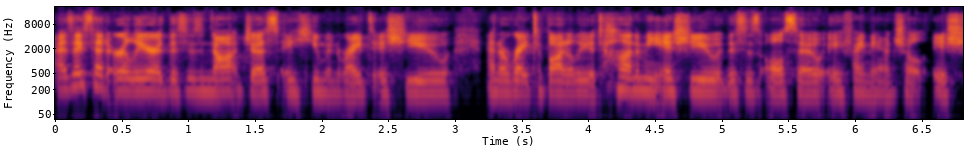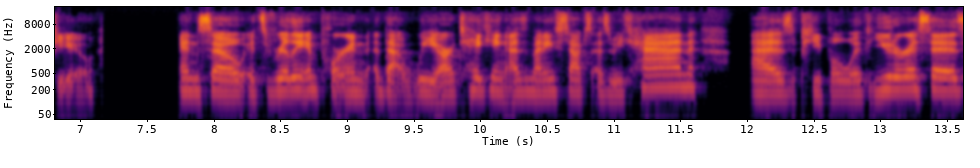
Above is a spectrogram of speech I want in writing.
As I said earlier, this is not just a human rights issue and a right to bodily autonomy issue. This is also a financial issue. And so it's really important that we are taking as many steps as we can as people with uteruses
